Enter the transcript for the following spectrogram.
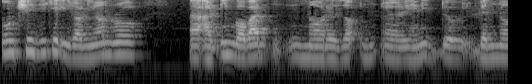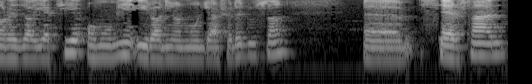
اون چیزی که ایرانیان رو از این بابت نارضا... یعنی به نارضایتی عمومی ایرانیان منجر شده دوستان صرفا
